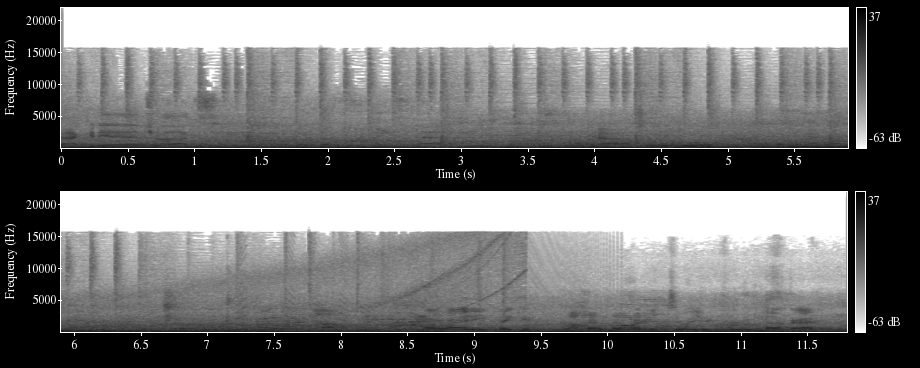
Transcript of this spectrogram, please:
He's backing in trucks. yeah, it's really cool. Alrighty, thank you. Welcome aboard. Enjoy your cruise. All right.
